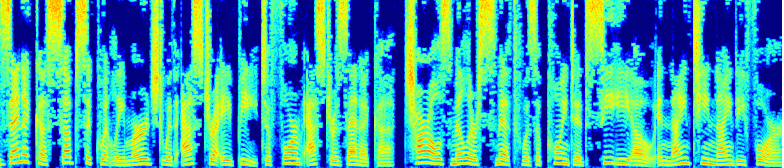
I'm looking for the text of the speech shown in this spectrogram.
Zeneca subsequently merged with Astra AB to form AstraZeneca. Charles Miller Smith was appointed CEO in 1994,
